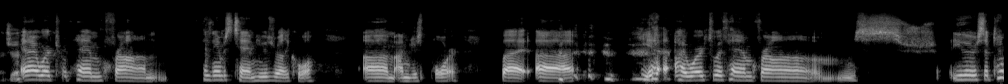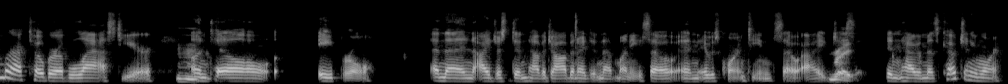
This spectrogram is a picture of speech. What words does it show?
gotcha and i worked with him from his name was tim he was really cool um i'm just poor but uh, yeah, I worked with him from either September, October of last year mm-hmm. until April, and then I just didn't have a job and I didn't have money. So and it was quarantine, so I just right. didn't have him as a coach anymore.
